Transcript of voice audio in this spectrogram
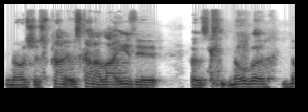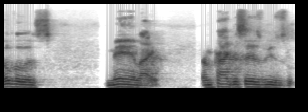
you know, it's just kind of it's kind of a lot easier because Nova Nova was man like in practices we was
